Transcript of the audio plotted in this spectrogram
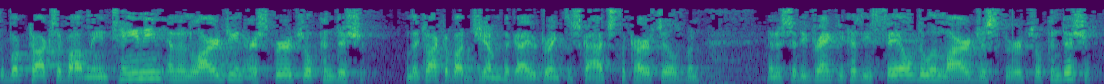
the book talks about maintaining and enlarging our spiritual condition. When they talk about Jim, the guy who drank the scotch, the car salesman, and he said he drank because he failed to enlarge his spiritual condition.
